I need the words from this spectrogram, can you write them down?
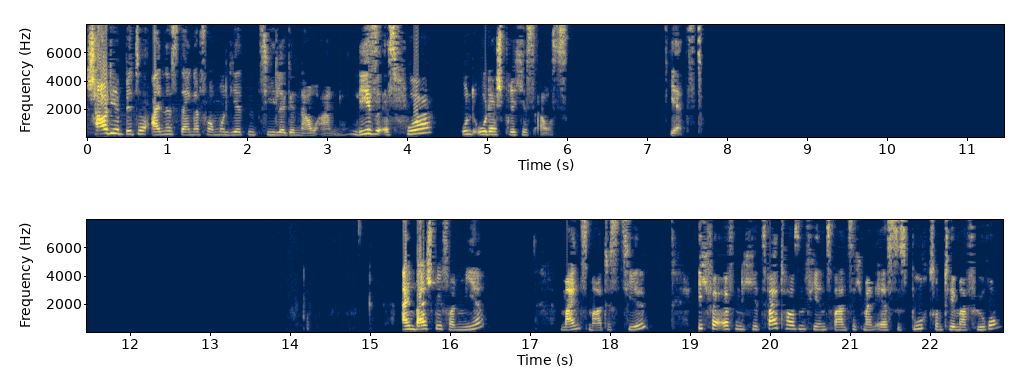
Schau dir bitte eines deiner formulierten Ziele genau an. Lese es vor und oder sprich es aus. Jetzt. Ein Beispiel von mir. Mein smartes Ziel ich veröffentliche 2024 mein erstes Buch zum Thema Führung,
